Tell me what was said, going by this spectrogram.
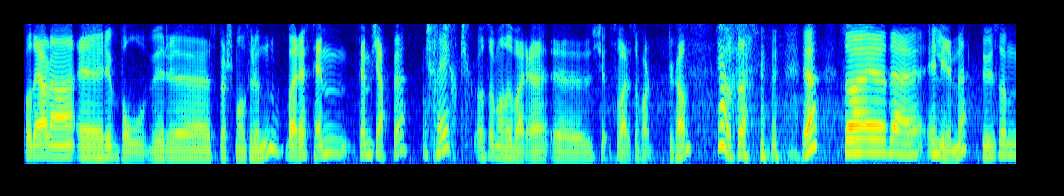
Og det er da uh, revolverspørsmålsrunden. bare fem, fem kjappe. Okay. Og så må du bare svare så fort du kan. Ja. Så, ja. så det er Eline, du som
